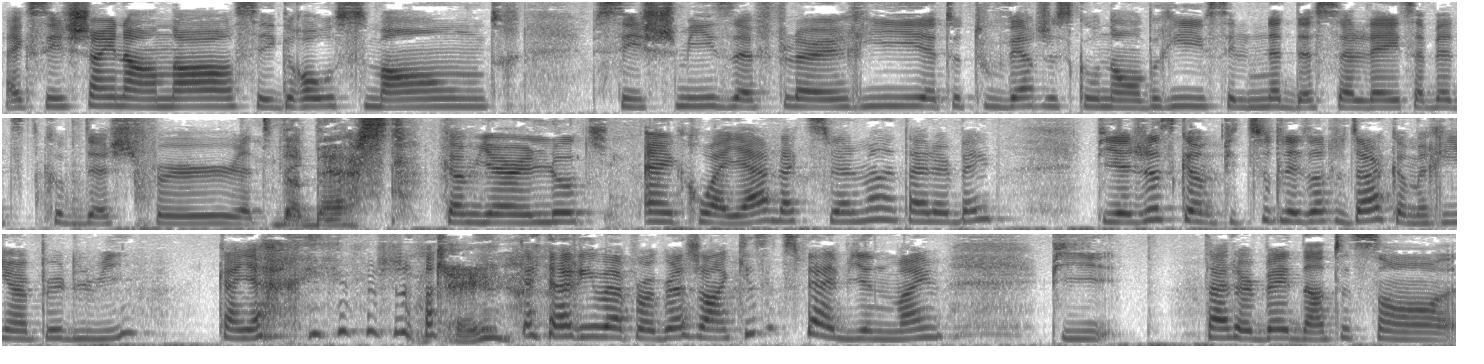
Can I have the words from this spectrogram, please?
avec ses chaînes en or, ses grosses montres, puis ses chemises fleuries, euh, toutes ouvertes jusqu'au nombril, ses lunettes de soleil, sa belle petite coupe de cheveux, The best. comme il y a un look incroyable actuellement Tyler Bate. Puis il y a juste comme puis toutes les autres lutteurs comme rient un peu de lui quand il arrive genre, quand il arrive à Progress genre qu'est-ce que tu fais habillé de même? Puis Tyler Bate dans tout son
